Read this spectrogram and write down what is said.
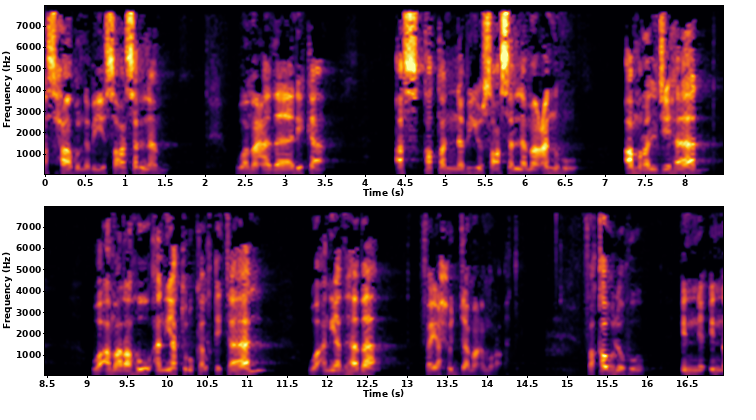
أصحاب النبي صلى الله عليه وسلم ومع ذلك أسقط النبي صلى الله عليه وسلم عنه أمر الجهاد وأمره أن يترك القتال وأن يذهب فيحج مع امرأته. فقوله إن, إن,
